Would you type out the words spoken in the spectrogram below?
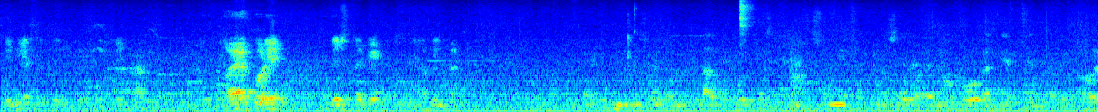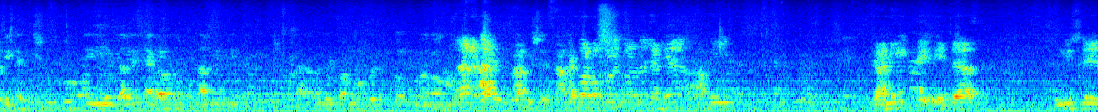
সিনিয়র দয়া করে দেশটাকে স্বাধীন রাখুন আমি- জানি এটা পুলিশের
